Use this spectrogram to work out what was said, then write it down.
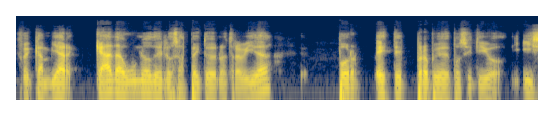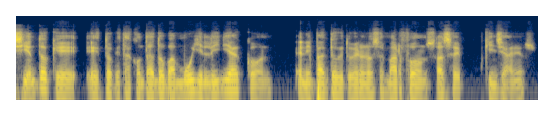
fue cambiar cada uno de los aspectos de nuestra vida por este propio dispositivo. Y siento que esto que estás contando va muy en línea con el impacto que tuvieron los smartphones hace 15 años.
